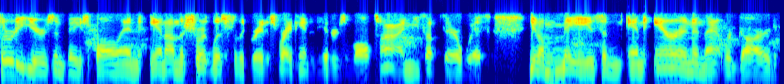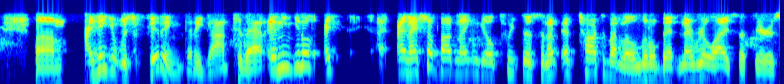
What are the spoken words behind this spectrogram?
30 years in baseball, and and on the short list for the greatest right-handed hitters of all time. He's up there with, you know, Mays and and Aaron in that regard. Um, I think it was fitting that he got to that, and you know, I. And I saw Bob Nightingale tweet this, and I've, I've talked about it a little bit, and I realized that there's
